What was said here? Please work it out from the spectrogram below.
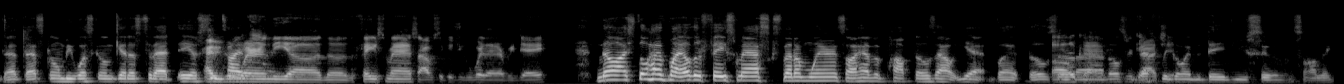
that that's gonna be what's gonna get us to that AFC. Have you been wearing the uh the, the face mask? Obviously, because you can wear that every day. No, I still have my other face masks that I'm wearing, so I haven't popped those out yet. But those oh, are okay. uh, those are gotcha. definitely going to debut soon. So I'm like,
